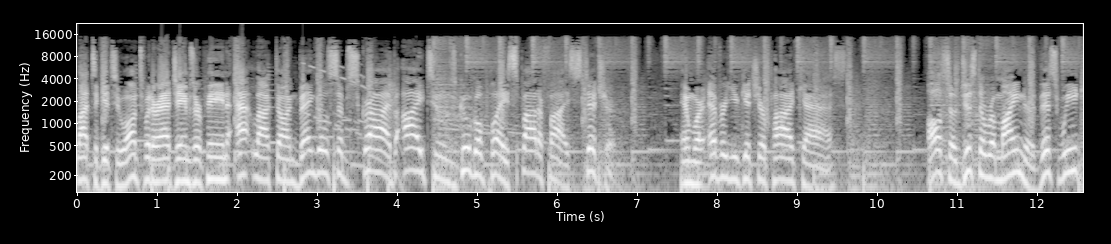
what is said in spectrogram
Lot to get to on Twitter at James Rapien, at Locked On Bengals. Subscribe, iTunes, Google Play, Spotify, Stitcher, and wherever you get your podcast. Also, just a reminder this week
